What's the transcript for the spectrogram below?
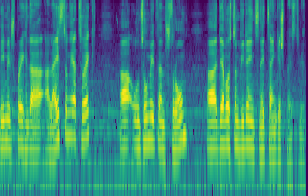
dementsprechend eine, eine Leistung erzeugt und somit einen Strom, äh, der was dann wieder ins Netz eingespeist wird.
